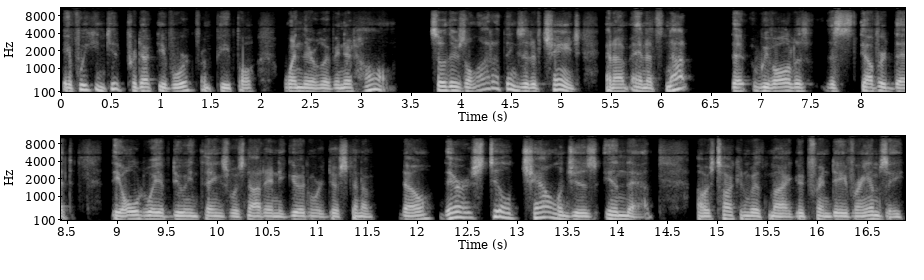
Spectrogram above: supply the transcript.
if we can get productive work from people when they're living at home. So there's a lot of things that have changed, and I'm, and it's not that we've all discovered that the old way of doing things was not any good, and we're just going to no. There are still challenges in that. I was talking with my good friend Dave Ramsey.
